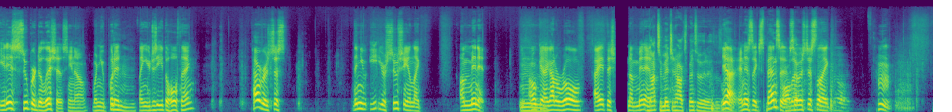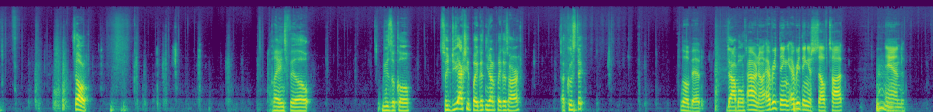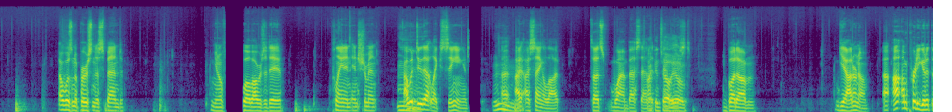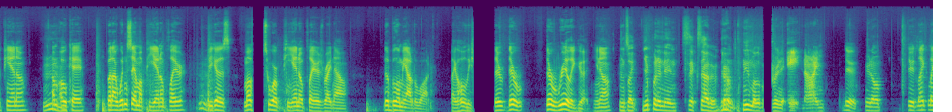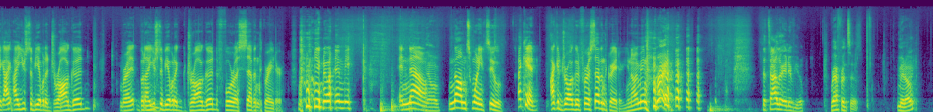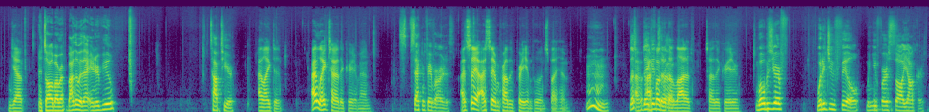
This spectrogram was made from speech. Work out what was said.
it is super delicious, you know, when you put it Mm. like you just eat the whole thing. However, it's just then you eat your sushi in like a minute. Okay, I got to roll. I ate this a minute. Mm. Not to mention how expensive it is. It's yeah, like, and it's expensive. So it's just like, oh. hmm. So, Plainsfield, musical. So, do you actually play? gu- You know how to play guitar? Acoustic, A little bit. dabble. I don't know. Everything everything is self taught, and I wasn't a person to spend, you know, twelve hours a day playing an instrument. I would do that like singing, and Mm. I, I, I sang a lot, so that's why I'm best at I it. I can tell, yeah. But um, yeah, I don't know. I, I'm pretty good at the piano. Mm. I'm okay, but I wouldn't say I'm a piano player because motherfuckers who are piano players right now, they'll blow me out of the water. Like holy, sh- they're they're they're really good. You know, It's like you're putting in six, seven. They're these motherfuckers in eight, nine. dude, You know. dude. Like like I, I used to be able to draw good, right? But I Mm. used to be able to draw good for a seventh grader. you know what I mean? And now, You know. now I'm 22. I can't. I could draw good for a seventh grader. You know what I mean? Right. the Tyler interview. References. You know? yeah, It's all about ref- by the way, that interview, top tier. I liked it. I like Tyler the Creator, man. Second favorite artist. I'd say I'd say I'm probably pretty influenced by him. Mm. Let's I, dig I into fuck that. with a lot of Tyler the Creator. What was your what did you feel when you first saw Yonkers?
